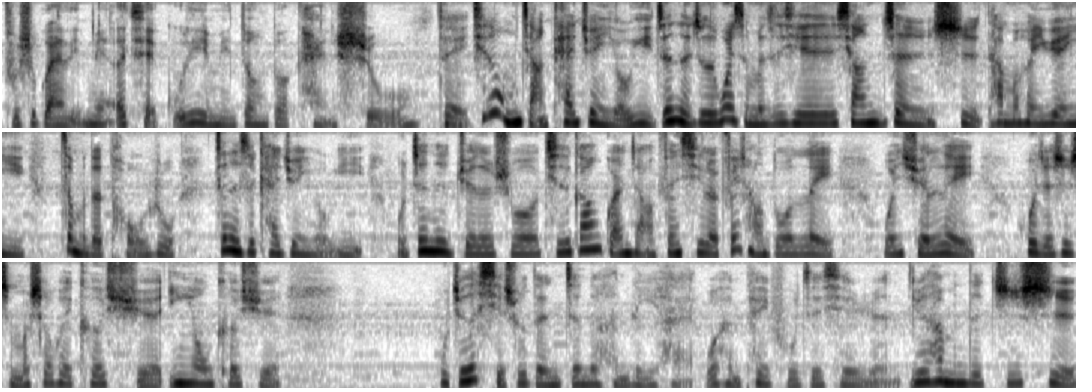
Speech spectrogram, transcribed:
图书馆里面，而且鼓励民众多看书。对，其实我们讲开卷有益，真的就是为什么这些乡镇市他们很愿意这么的投入，真的是开卷有益。我真的觉得说，其实刚刚馆长分析了非常多类文学类或者是什么社会科学、应用科学。我觉得写书的人真的很厉害，我很佩服这些人，因为他们的知识、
